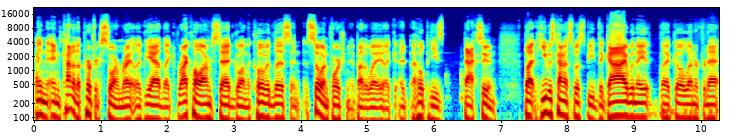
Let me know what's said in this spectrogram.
and and kind of the perfect storm, right? Like we had like Ryquell Armstead go on the COVID list, and so unfortunate, by the way. Like I, I hope he's back soon, but he was kind of supposed to be the guy when they let go Leonard Fournette.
